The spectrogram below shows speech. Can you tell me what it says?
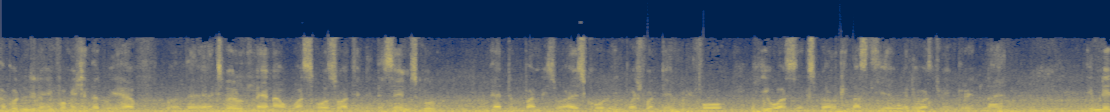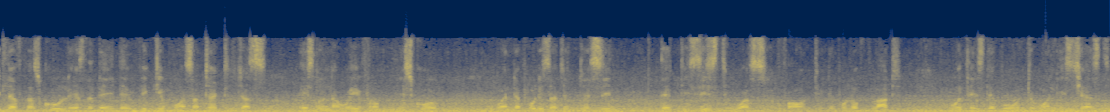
According to the information that we have, uh, the expelled learner was also attending the same school at Mbambiso High School in Boschfontein before he was expelled last year when he was doing grade 9. Immediately after school yesterday, the victim was attacked just a stone away from his school. When the police attended the scene, the deceased was found in the pool of blood with a stab wound on his chest.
